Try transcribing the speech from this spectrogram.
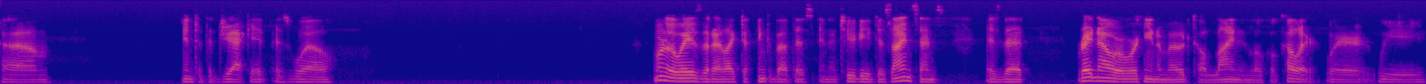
um, into the jacket as well. One of the ways that I like to think about this in a 2D design sense is that right now we're working in a mode called line and local color, where we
